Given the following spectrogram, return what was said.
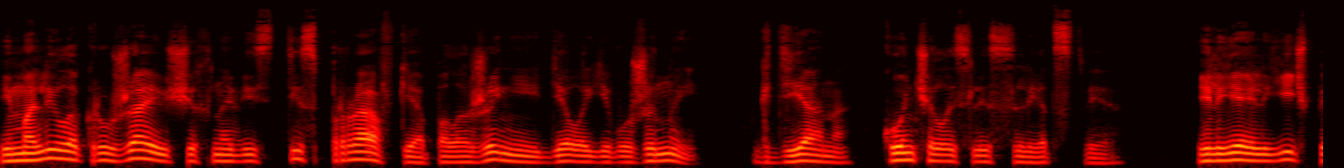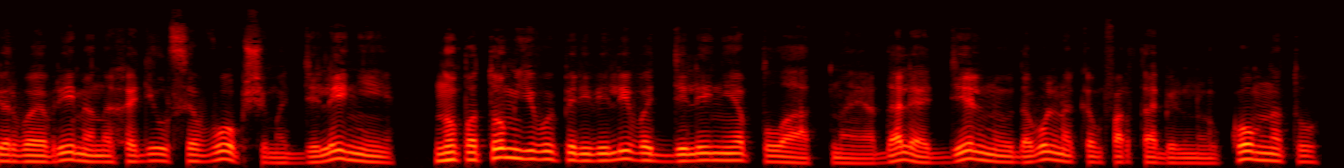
и молил окружающих навести справки о положении дела его жены. Где она? Кончилось ли следствие? Илья Ильич первое время находился в общем отделении, но потом его перевели в отделение платное, дали отдельную, довольно комфортабельную комнату,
